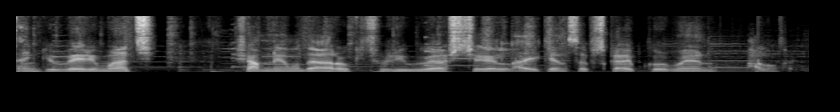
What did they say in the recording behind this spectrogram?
thank you very much সামনে আমাদের আরও কিছু রিভিউ আসছে লাইক অ্যান্ড সাবস্ক্রাইব করবেন। ভালো থাকবেন।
